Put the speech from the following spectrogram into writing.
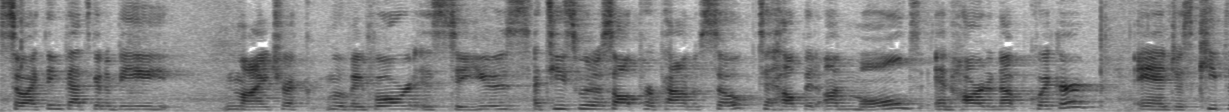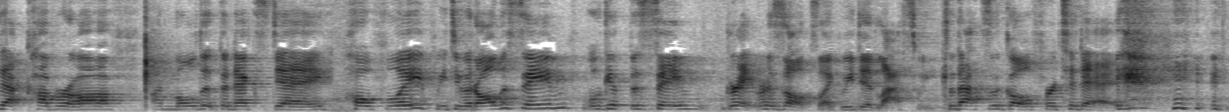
So I think that's gonna be my trick moving forward is to use a teaspoon of salt per pound of soap to help it unmold and harden up quicker and just keep that cover off, unmold it the next day. Hopefully, if we do it all the same, we'll get the same great results like we did last week. So that's the goal for today.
